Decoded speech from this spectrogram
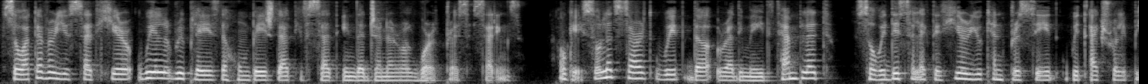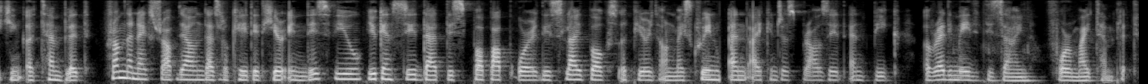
So whatever you set here will replace the homepage that you've set in the general WordPress settings. Okay, so let's start with the ready-made template. So with this selected here, you can proceed with actually picking a template from the next dropdown that's located here in this view. You can see that this pop-up or this slide box appeared on my screen and I can just browse it and pick a ready-made design for my template.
